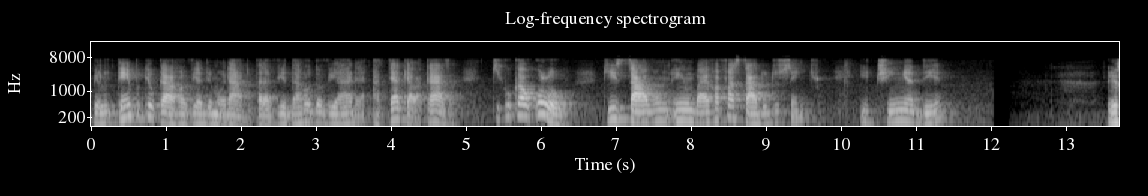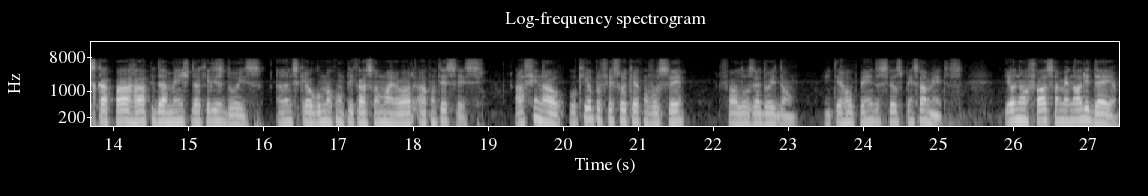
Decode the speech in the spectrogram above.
Pelo tempo que o carro havia demorado para vir da rodoviária até aquela casa, Kiko calculou que estavam em um bairro afastado do centro e tinha de escapar rapidamente daqueles dois, antes que alguma complicação maior acontecesse. Afinal, o que o professor quer com você? Falou Zé Doidão, interrompendo seus pensamentos. Eu não faço a menor ideia,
